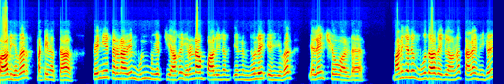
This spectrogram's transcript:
பாடியவர் பட்டினத்தார். பெண்ணிய தரணாவின் முன்முயற்சியாக இரண்டாம் பாலினம் என்னும் நூலை எழுதியவர் எலைன் ஷோவால்டர். மனிதனும் மூதாதைகளான தலைமைகள்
